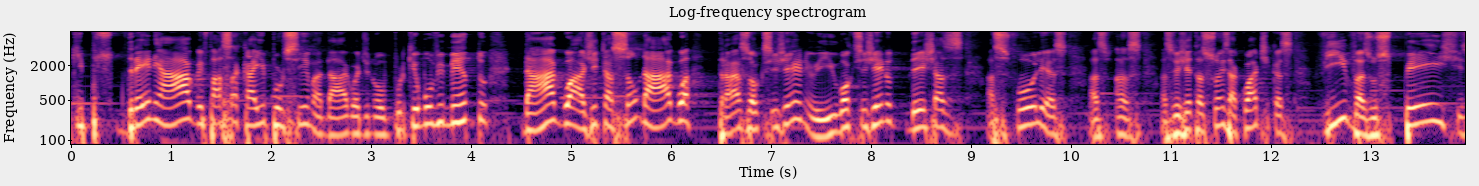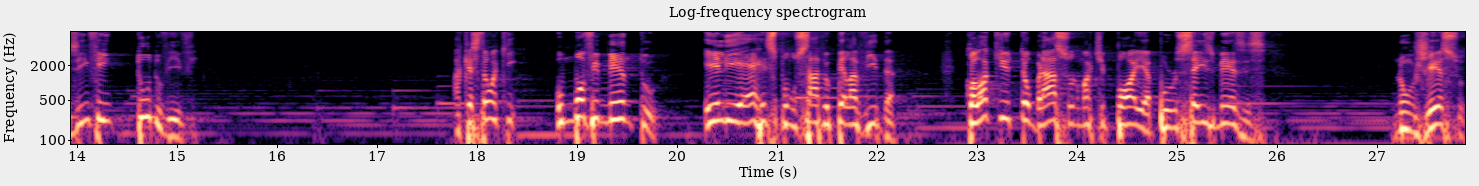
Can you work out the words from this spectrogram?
que drene a água e faça cair por cima da água de novo. Porque o movimento da água, a agitação da água, traz oxigênio. E o oxigênio deixa as, as folhas, as, as, as vegetações aquáticas vivas, os peixes, enfim, tudo vive. A questão é que o movimento, ele é responsável pela vida. Coloque o teu braço numa tipóia por seis meses, num gesso,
